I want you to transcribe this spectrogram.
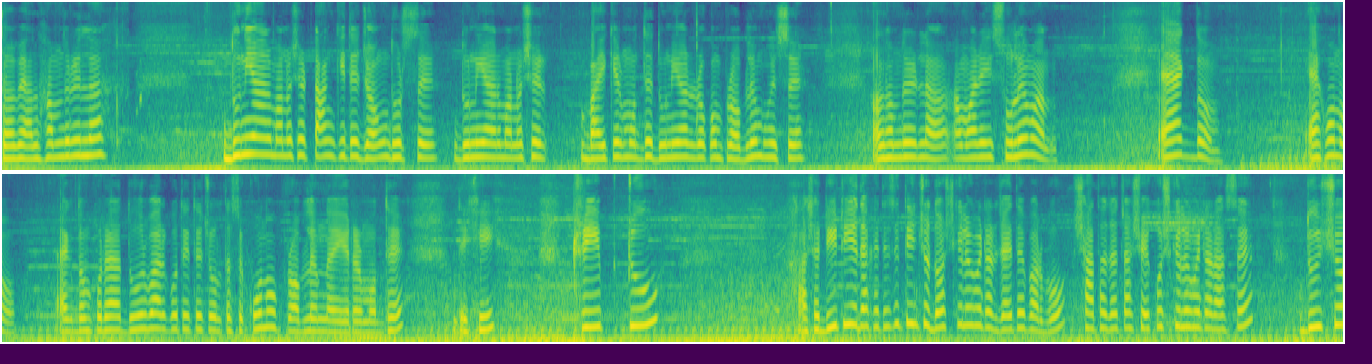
তবে আলহামদুলিল্লাহ, দুনিয়ার মানুষের টাঙ্কিতে জং ধরছে, দুনিয়ার মানুষের বাইকের মধ্যে দুনিয়ার রকম প্রবলেম হয়েছে। আলহামদুলিল্লাহ, আমার এই সুলেমান একদম। এখনও একদম পুরা দুর্বার গতিতে চলতেছে, কোনো প্রবলেম নাই এটার মধ্যে। দেখি ট্রিপ টু আচ্ছা ডিটিএ দেখাইতেছে, তিনশো দশ কিলোমিটার যাইতে পারব। সাত হাজার চারশো একুশ কিলোমিটার আছে। দুইশো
